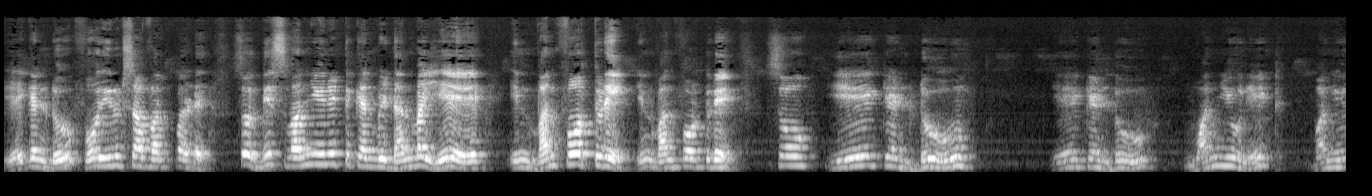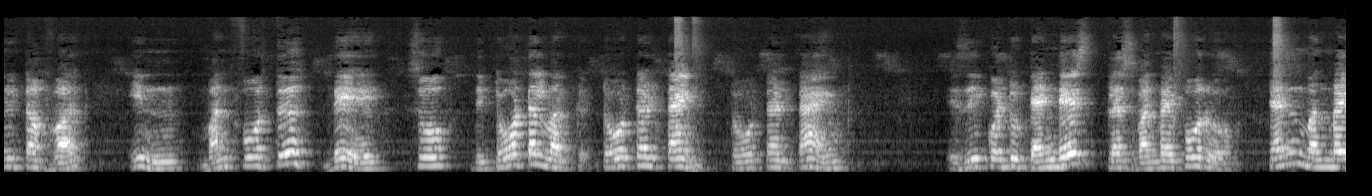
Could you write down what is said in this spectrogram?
A can do 4 units of work per day. So this 1 unit can be done by a in 1 fourth day in 1 fourth day so a can do a can do 1 unit 1 unit of work in one fourth day. So the total work total time total time is equal to 10 days plus 1 by 4 10 1 by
